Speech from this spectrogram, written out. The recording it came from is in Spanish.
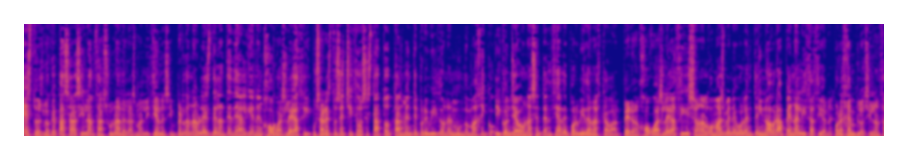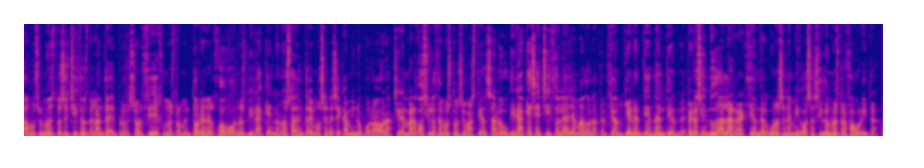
Esto es lo que pasa si lanzas una de las maldiciones imperdonables delante de alguien en Hogwarts Legacy. Usar estos hechizos está totalmente prohibido en el mundo mágico y conlleva una sentencia de por vida en Azkaban, pero en Hogwarts Legacy son algo más benevolente y no habrá penalizaciones. Por ejemplo, si lanzamos uno de estos hechizos delante del profesor Fig, nuestro mentor en el juego, nos dirá que no nos adentremos en ese camino por ahora. Sin embargo, si lo hacemos con Sebastian Sallow, dirá que ese hechizo le ha llamado la atención. Quien entiende, entiende. Pero sin duda la reacción de algunos enemigos ha sido nuestra favorita.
